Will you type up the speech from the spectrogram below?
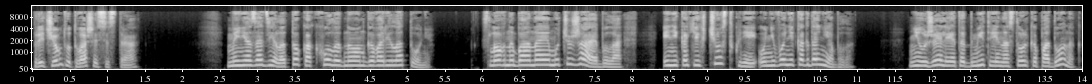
Причем тут ваша сестра?» Меня задело то, как холодно он говорил о Тоне. Словно бы она ему чужая была, и никаких чувств к ней у него никогда не было. Неужели этот Дмитрий настолько подонок,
